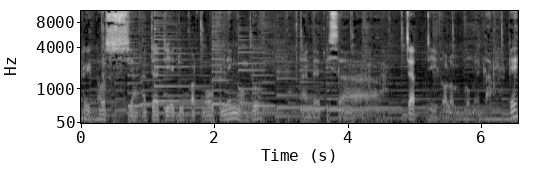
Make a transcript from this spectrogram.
greenhouse yang ada di Edupark mau bening monggo. Anda bisa chat di kolom komentar. Oke,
